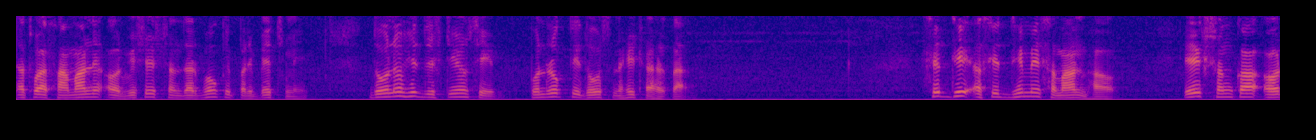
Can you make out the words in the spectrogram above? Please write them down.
अथवा सामान्य और विशेष संदर्भों के परिप्रेक्ष्य में, दोनों ही दृष्टियों से पुनरुक्ति दोष नहीं ठहरता। सिद्धि असिद्धि में समान भाव। एक शंका और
